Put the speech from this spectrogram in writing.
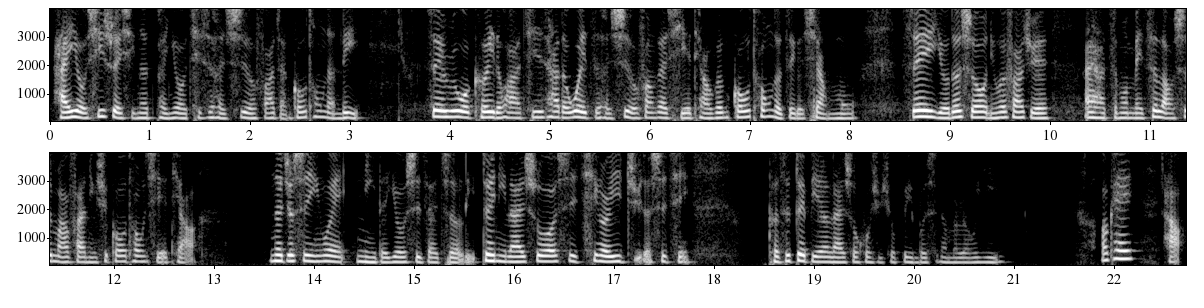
还有吸水型的朋友，其实很适合发展沟通能力。所以如果可以的话，其实他的位置很适合放在协调跟沟通的这个项目。所以有的时候你会发觉，哎呀，怎么每次老是麻烦你去沟通协调？那就是因为你的优势在这里，对你来说是轻而易举的事情，可是对别人来说或许就并不是那么容易。OK，好，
